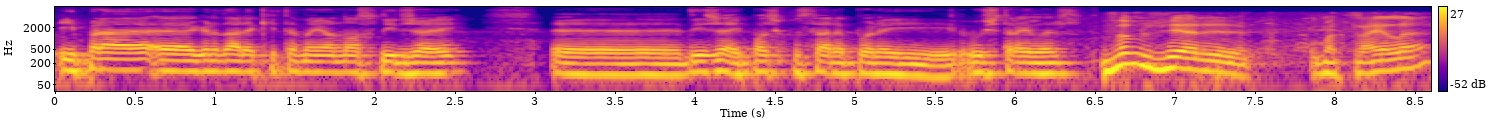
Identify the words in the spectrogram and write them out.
e para agradar aqui também ao nosso DJ, eh, DJ, podes começar a pôr aí os trailers. Vamos ver uma trailer.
